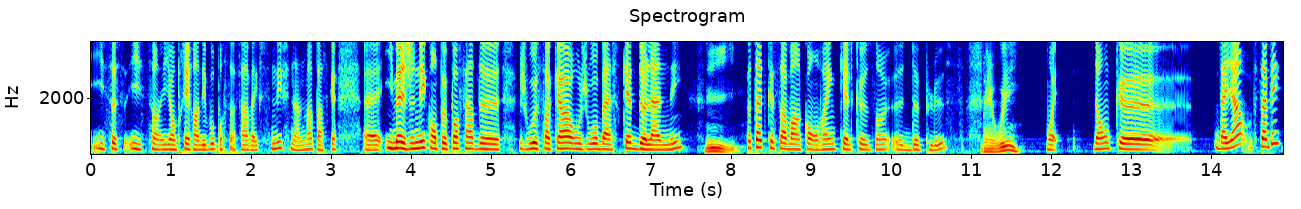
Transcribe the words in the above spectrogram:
ils, se- ils sont- ils ont pris rendez-vous pour se faire vacciner finalement parce que imaginez qu'on peut pas faire de jouer au soccer ou jouer au basket de l'année. Peut-être que ça va en convaincre quelques-uns de plus. Ben oui. Donc, euh, d'ailleurs, vous savez,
